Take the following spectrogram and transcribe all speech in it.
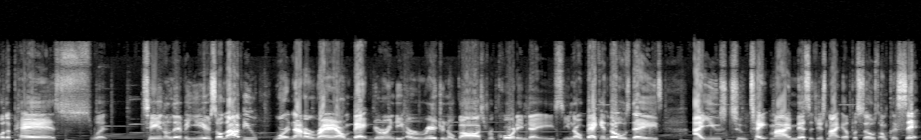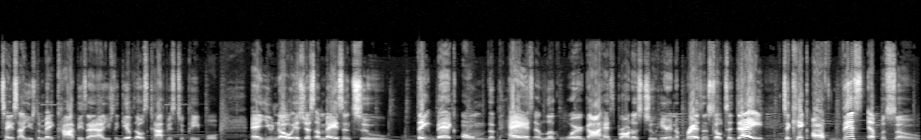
for the past, what, 10, 11 years. So a lot of you were not around back during the original God's recording days. You know, back in those days, I used to tape my messages, my episodes on cassette tapes. I used to make copies and I used to give those copies to people. And you know, it's just amazing to think back on the past and look where God has brought us to here in the present. So today, to kick off this episode,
